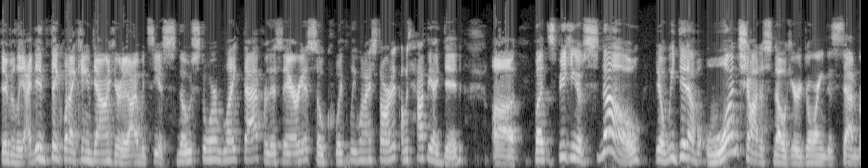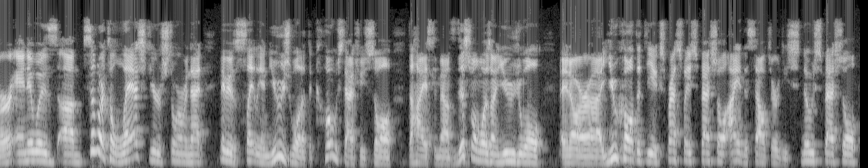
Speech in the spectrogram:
vividly. I didn't think when I came down here that I would see a snowstorm like that for this area so quickly when I started. I was happy I did. Uh, but speaking of snow, you know, we did have one shot of snow here during December, and it was um, similar to last year's storm in that maybe it was slightly unusual that the coast actually saw the highest amounts. This one was unusual in our, uh, you called it the Expressway Special. I had the South Jersey Snow Special.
